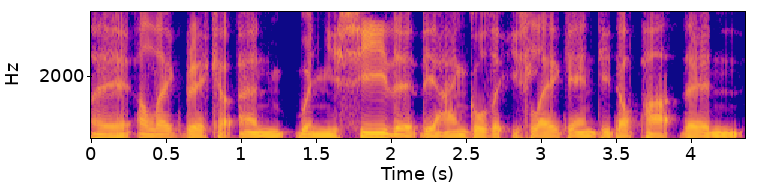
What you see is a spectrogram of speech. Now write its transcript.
a, a, leg breaker, and when you see the, the angle that his leg ended up at, then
